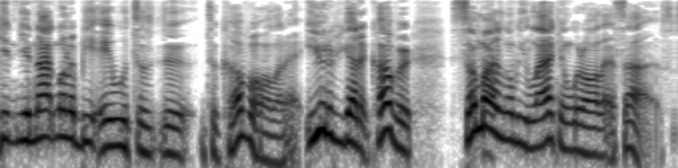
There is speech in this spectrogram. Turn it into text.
get. you're not going to be able to, to to cover all of that. Even if you got it covered, somebody's going to be lacking with all that size.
